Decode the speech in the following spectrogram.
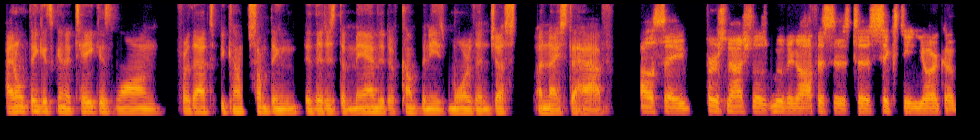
I don't think it's going to take as long for that to become something that is demanded of companies more than just a nice to have. I'll say First National is moving offices to 16 York, a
